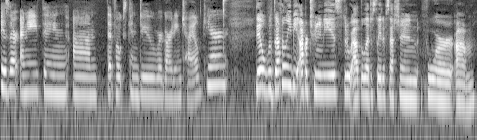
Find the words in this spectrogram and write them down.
Is there anything um, that folks can do regarding childcare? There will definitely be opportunities throughout the legislative session for um,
